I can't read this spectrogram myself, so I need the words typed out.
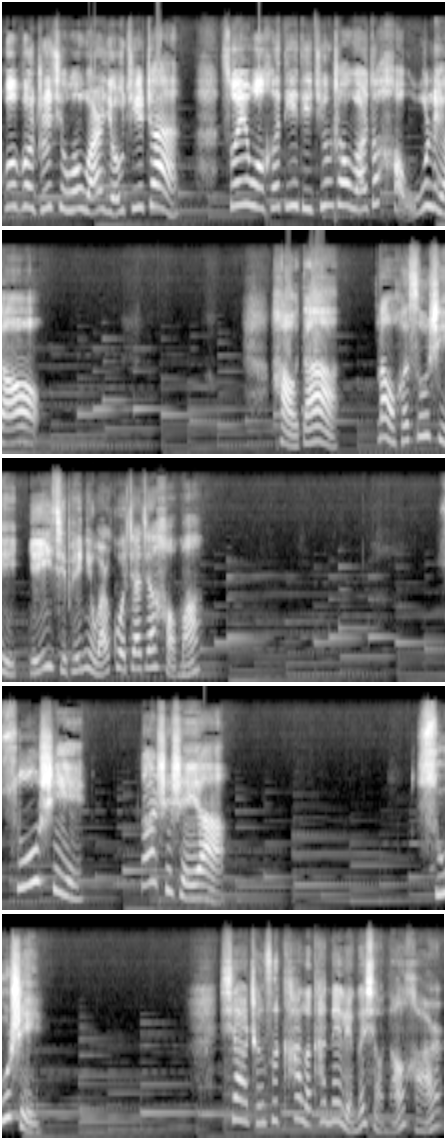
哥哥只喜欢玩游击战，所以我和弟弟经常玩的好无聊。好的，那我和苏西也一起陪你玩过家家好吗？苏西，那是谁呀？苏西。夏承思看了看那两个小男孩，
